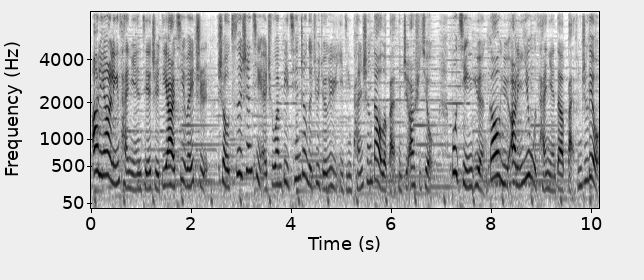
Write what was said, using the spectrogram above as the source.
二零二零财年截止第二季为止，首次申请 H-1B 签证的拒绝率已经攀升到了百分之二十九，不仅远高于二零一五财年的百分之六，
